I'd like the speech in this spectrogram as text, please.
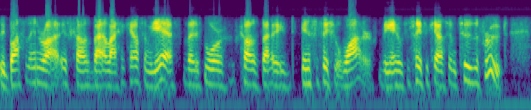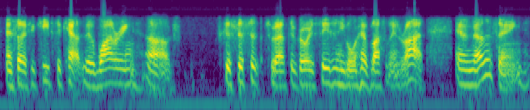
The blossom end rot is caused by a lack of calcium, yes, but it's more caused by insufficient water, being able to take the calcium to the fruit. And so, if you keep the cal- the watering uh, consistent throughout the growing season, you won't have blossom end rot. And another thing,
